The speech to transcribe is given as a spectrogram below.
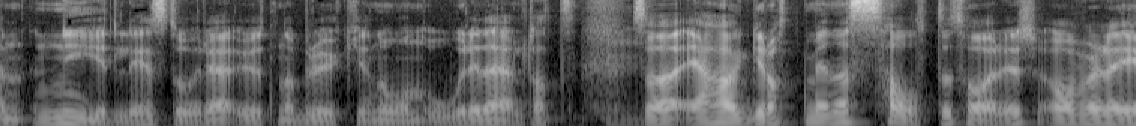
en nydelig historie uten å bruke noen ord i det hele tatt. Så jeg har grått mine salte tårer over de,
